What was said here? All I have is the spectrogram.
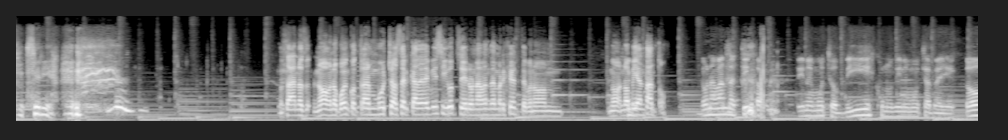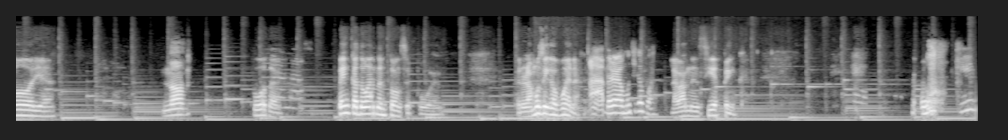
Sería. O sea, no, no, no puedo encontrar mucho acerca de Visigoth si era una banda emergente, pero no, no, no pillan tanto. Es una banda chica, pues. tiene muchos discos, no tiene mucha trayectoria. No, Puta. Penca tu banda entonces, pues. Pero la música es buena. Ah, pero la música fue. La banda en sí es penca. ¿Qué es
